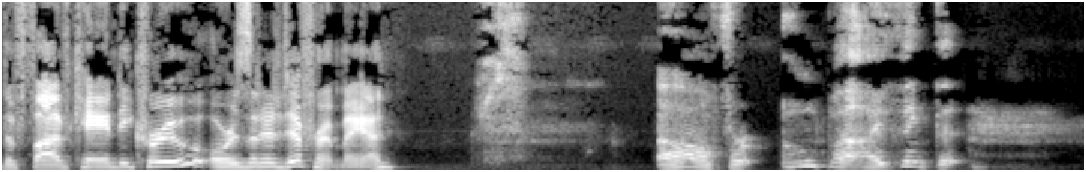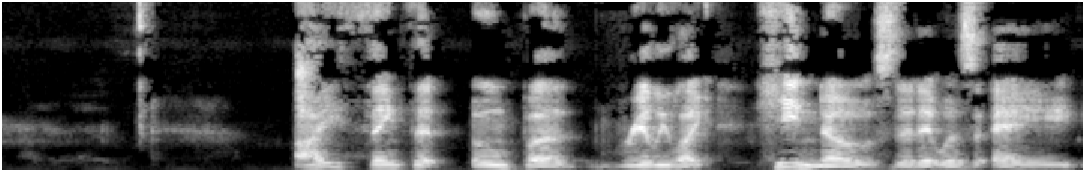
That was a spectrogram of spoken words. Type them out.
the five candy crew or is it a different man? Oh, for Oompa, I think that. I think that Oompa really like he knows that it was a.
